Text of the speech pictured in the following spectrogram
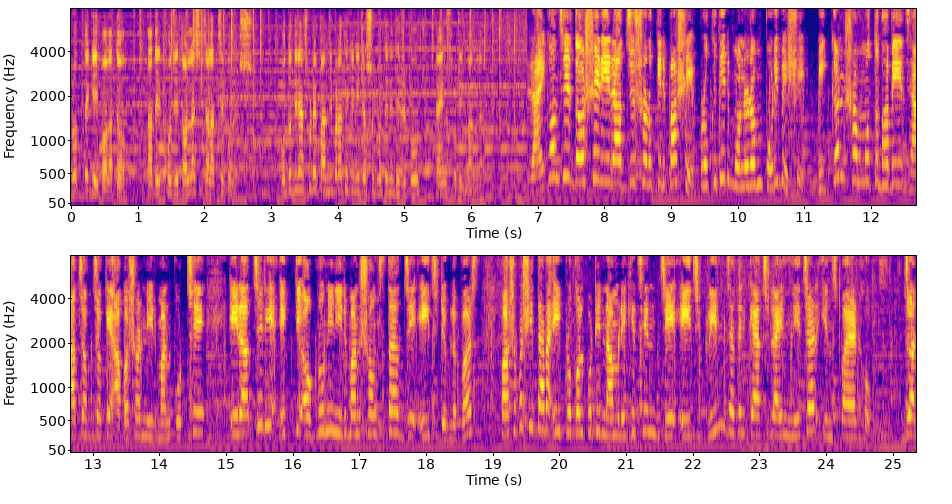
প্রত্যেকেই পলাতক। তাদের খোঁজে তল্লাশি চালাচ্ছে পুলিশ। উত্তর দিনাজপুরে পাঞ্জিপাড়া থেকে নিজস্ব প্রতিনিধির রিপোর্ট, টাইমস ফোর্টিন বাংলা। রায়গঞ্জের দশের এই রাজ্য সড়কের পাশে প্রকৃতির মনোরম পরিবেশে বিজ্ঞানসম্মতভাবে ঝা চকচকে আবাসন নির্মাণ করছে এই রাজ্যেরই একটি অগ্রণী নির্মাণ সংস্থা জে এইচ ডেভেলপার্স। পাশাপাশি তারা এই প্রকল্পটির নাম রেখেছেন জে এইচ গ্রিন, যাদের catch line nature inspired homes, যার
